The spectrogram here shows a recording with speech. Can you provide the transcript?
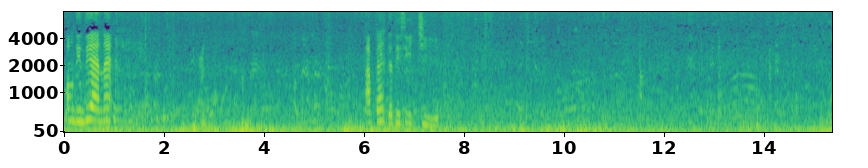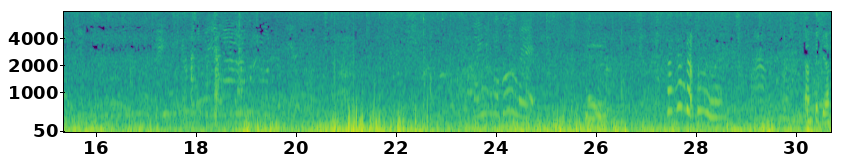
Wong dindi enek. Apa dadi siji? Tanya nggak boleh. Cantik ya.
